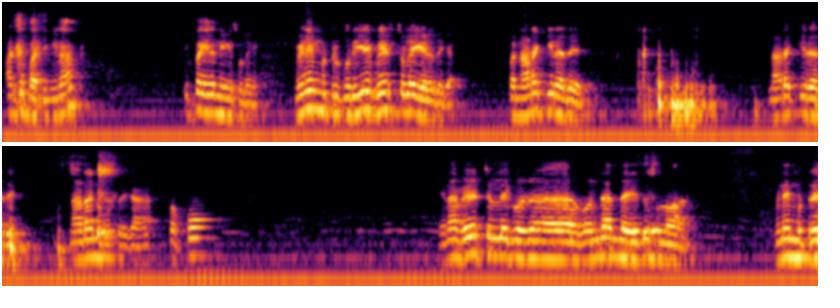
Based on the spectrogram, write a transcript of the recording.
அடுத்து பாத்தீங்கன்னா இப்ப இதை நீங்க சொல்லுங்க. வினைமுற்றுக்குரிய வேர்ச்சொல்லை எழுதுக. இப்ப நடக்கிறது. நடக்கிறது. நடன்னு கொடுத்திருக்காங்க இப்ப போ ஏன்னா வேர்ச்சொல்லை கொண்டு அந்த இது சொல்லுவாங்க. வினைமுற்று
